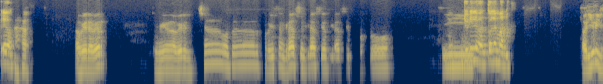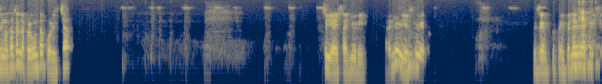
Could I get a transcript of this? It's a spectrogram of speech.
creo. A ver, a ver. A ver el chat, por ahí están. Gracias, gracias, gracias por todo. Yuri levantó la mano. A ver, Yuri, se nos hace la pregunta por el chat. Sí, ahí está Yuri. Yuri, escribe. Dice, en, plena crisis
